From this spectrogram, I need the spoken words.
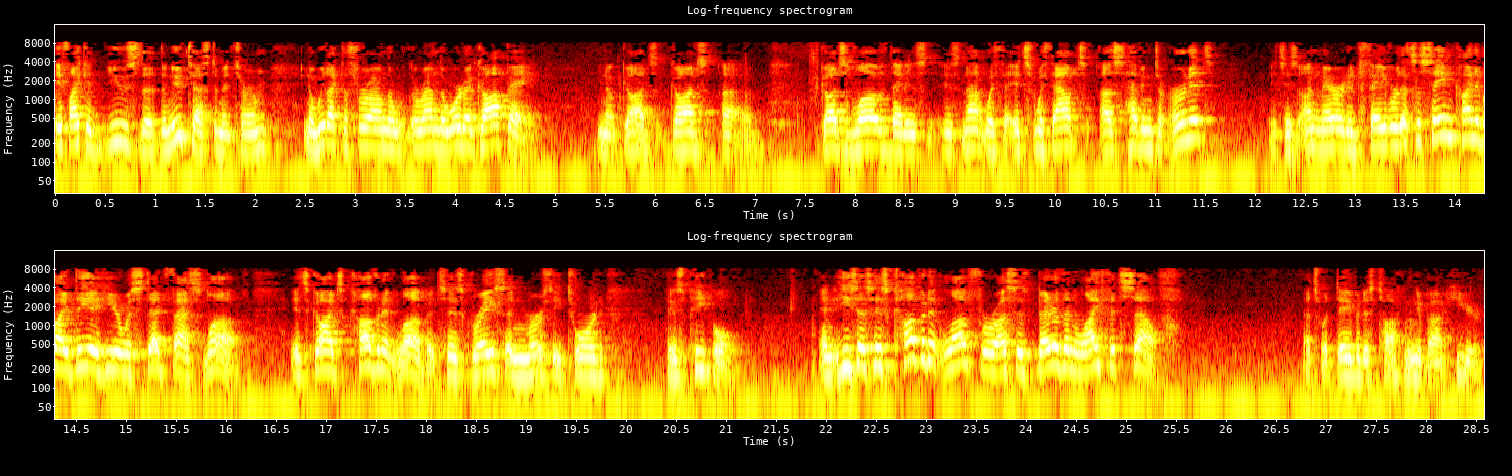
if I could use the, the New Testament term, you know, we like to throw around the, around the word agape. You know, God's, God's, uh, God's love that is, is not with, it's without us having to earn it. It's his unmerited favor. That's the same kind of idea here with steadfast love. It's God's covenant love. It's his grace and mercy toward his people. And he says his covenant love for us is better than life itself. That's what David is talking about here.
